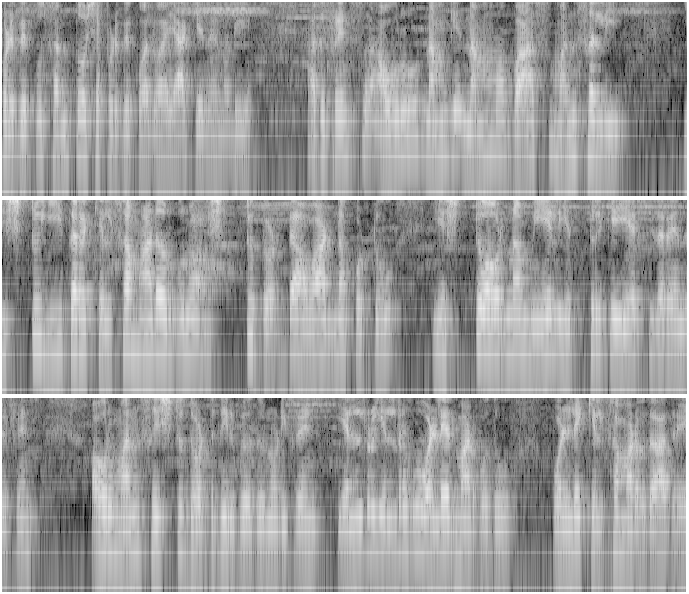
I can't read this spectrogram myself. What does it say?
ಪಡಬೇಕು, ಸಂತೋಷ ಪಡಬೇಕು ಅಲ್ವಾ? ಯಾಕೆಂದರೆ ನೋಡಿ, ಅದು ಫ್ರೆಂಡ್ಸ್ ಅವರು ನಮಗೆ, ನಮ್ಮ ಬಾಸ್ ಮನಸ್ಸಲ್ಲಿ ಇಷ್ಟು ಈ ಥರ ಕೆಲಸ ಮಾಡೋರ್ಗು ಇಷ್ಟು ದೊಡ್ಡ ಅವಾರ್ಡನ್ನ ಕೊಟ್ಟು ಎಷ್ಟು ಅವ್ರನ್ನ ಮೇಲೆ ಎತ್ತರಕ್ಕೆ ಏರಿಸಿದ್ದಾರೆ ಅಂದರೆ ಫ್ರೆಂಡ್ಸ್ ಅವ್ರ ಮನಸ್ಸು ಎಷ್ಟು ದೊಡ್ಡದಿರ್ಬೋದು ನೋಡಿ ಫ್ರೆಂಡ್ಸ್ ಎಲ್ಲರೂ ಎಲ್ರಿಗೂ ಒಳ್ಳೇದು ಮಾಡ್ಬೋದು, ಒಳ್ಳೆ ಕೆಲಸ ಮಾಡ್ಬೋದು. ಆದರೆ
